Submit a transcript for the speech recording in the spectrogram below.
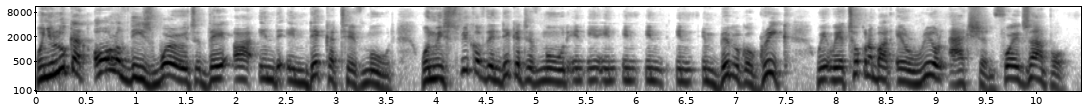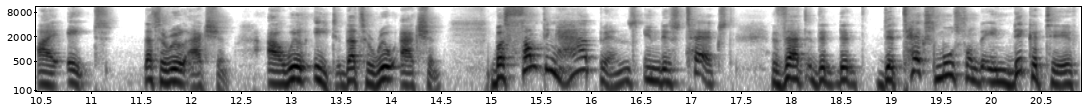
When you look at all of these words, they are in the indicative mood. When we speak of the indicative mood in, in, in, in, in, in biblical Greek, we, we are talking about a real action. For example, I ate. That's a real action. I will eat. That's a real action. But something happens in this text that the, the, the text moves from the indicative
